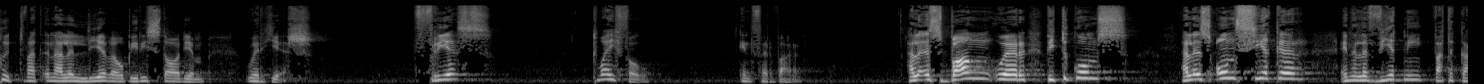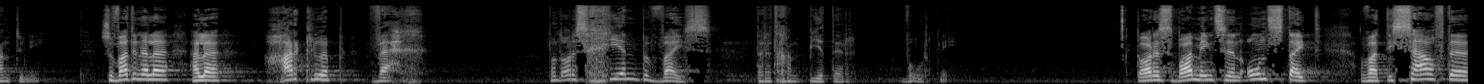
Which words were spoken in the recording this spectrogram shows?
goed wat in hulle lewe op hierdie stadium oorheers. Vrees, twyfel en verwarring. Hulle is bang oor die toekoms. Hulle is onseker en hulle weet nie wat te kan toe nie. So wat doen hulle? Hulle hardloop weg. Want daar is geen bewys dat dit gaan beter word nie. Daar is baie mense in ons tyd wat dieselfde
